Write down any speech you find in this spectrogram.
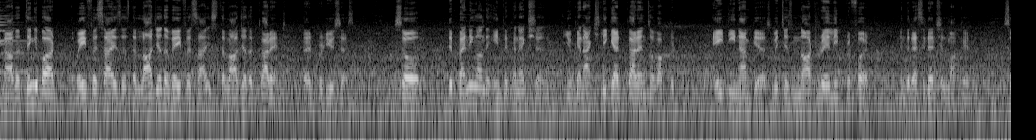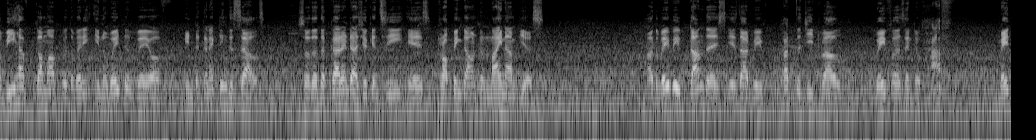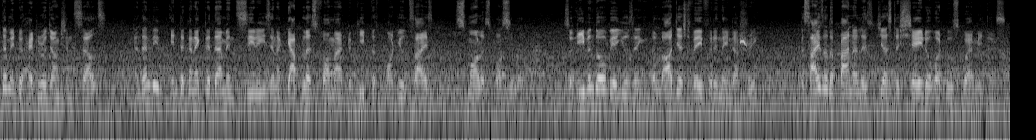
Now the thing about wafer size is the larger the wafer size, the larger the current that it produces. So depending on the interconnection, you can actually get currents of up to 18 amperes, which is not really preferred in the residential market. So we have come up with a very innovative way of interconnecting the cells so that the current, as you can see, is dropping down to 9 amperes. Uh, the way we've done this is that we've cut the G12 wafers into half made them into heterojunction cells, and then we've interconnected them in series in a gapless format to keep the module size small as possible. So even though we are using the largest wafer in the industry, the size of the panel is just a shade over two square meters.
